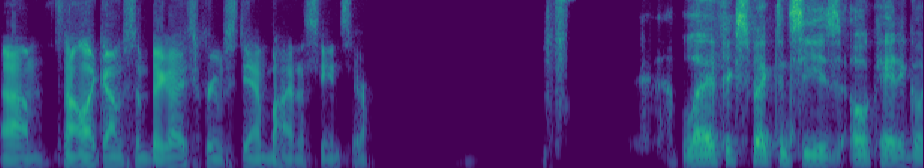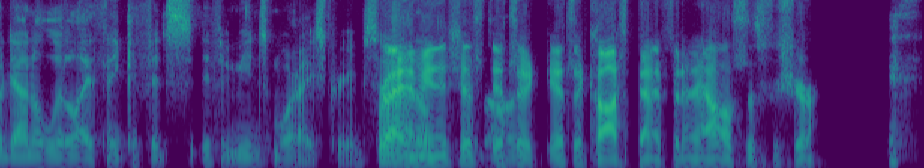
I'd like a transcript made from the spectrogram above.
um, it's not like i'm some big ice cream stand behind the scenes here life expectancy is okay to go down a little. I think if it's if it means more ice cream. So right. I, I mean, it's just it's a it's a cost benefit analysis for sure.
